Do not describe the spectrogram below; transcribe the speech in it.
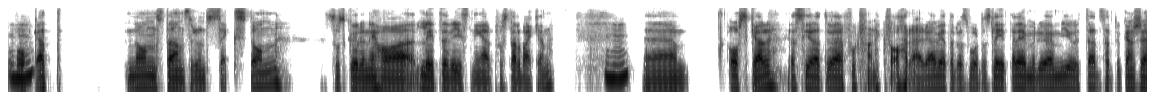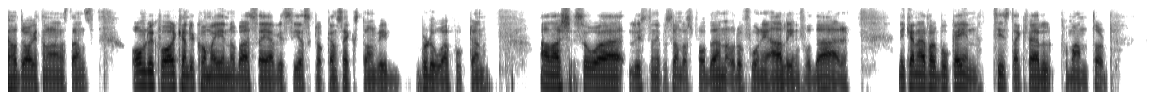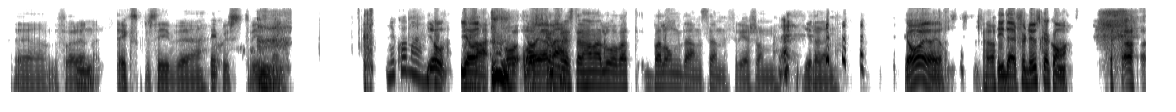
Mhm. och att någonstans runt 16 så skulle ni ha lite visningar på stallbacken. Mhm. Eh, Oskar, jag ser att du är fortfarande kvar här. Jag vet att du har svårt att slita dig, men du är mutad så att du kanske har dragit någon annanstans. Om du är kvar kan du komma in och bara säga vi ses klockan 16 vid blåa porten. Annars så eh, lyssnar ni på Söndagspodden och då får ni all info där. Ni kan i alla fall boka in tisdag kväll på Mantorp eh, för en exklusiv eh, schysst visning. Nu kommer han. Jo, ja, och är Oskar förresten, han har lovat ballongdansen för er som gillar den. ja, ja, ja. Ja. Det är därför du ska komma.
